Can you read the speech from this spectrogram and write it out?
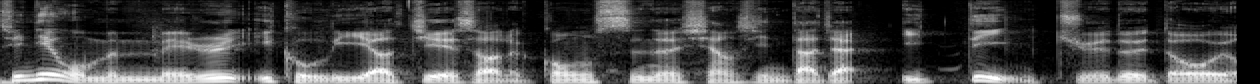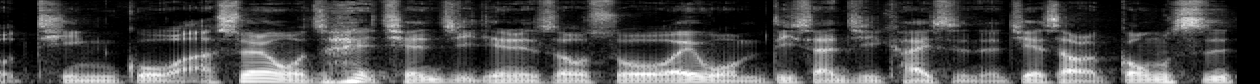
今天我们每日一鼓励要介绍的公司呢，相信大家一定绝对都有听过啊。虽然我在前几天的时候说，哎，我们第三季开始呢，介绍的公司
